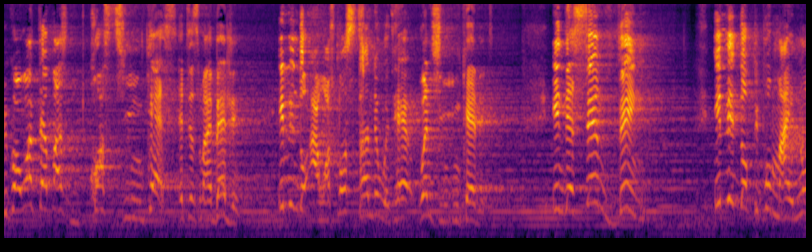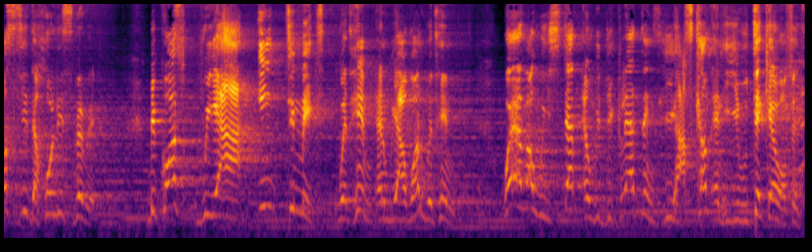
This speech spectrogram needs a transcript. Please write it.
Because whatever cost she incurs, it is my burden even though I was not standing with her when she incurred it. In the same vein, even though people might not see the Holy Spirit, because we are intimate with Him and we are one with Him, wherever we step and we declare things, He has come and He will take care of it.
